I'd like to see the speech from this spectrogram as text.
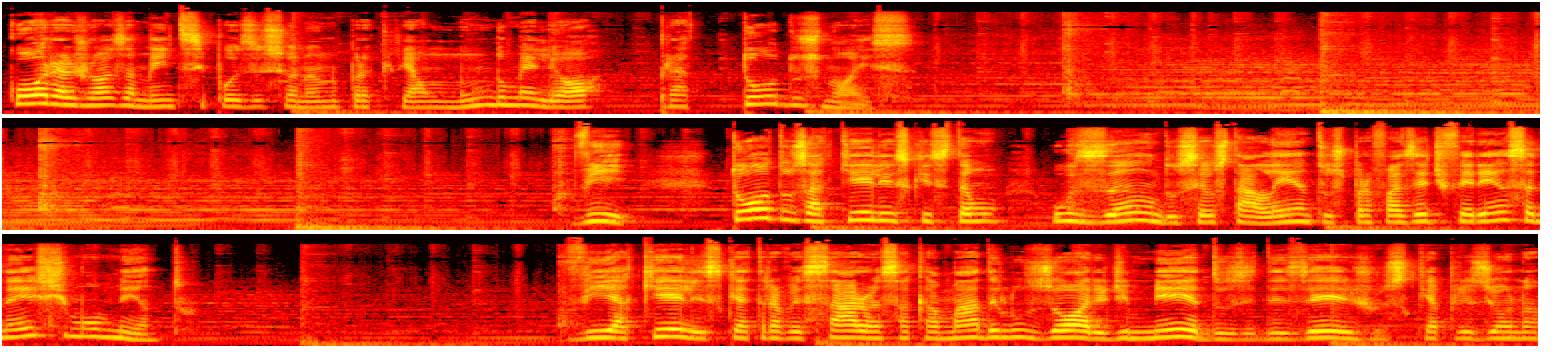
corajosamente se posicionando para criar um mundo melhor para todos nós. Vi todos aqueles que estão usando seus talentos para fazer diferença neste momento. Vi aqueles que atravessaram essa camada ilusória de medos e desejos que aprisiona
